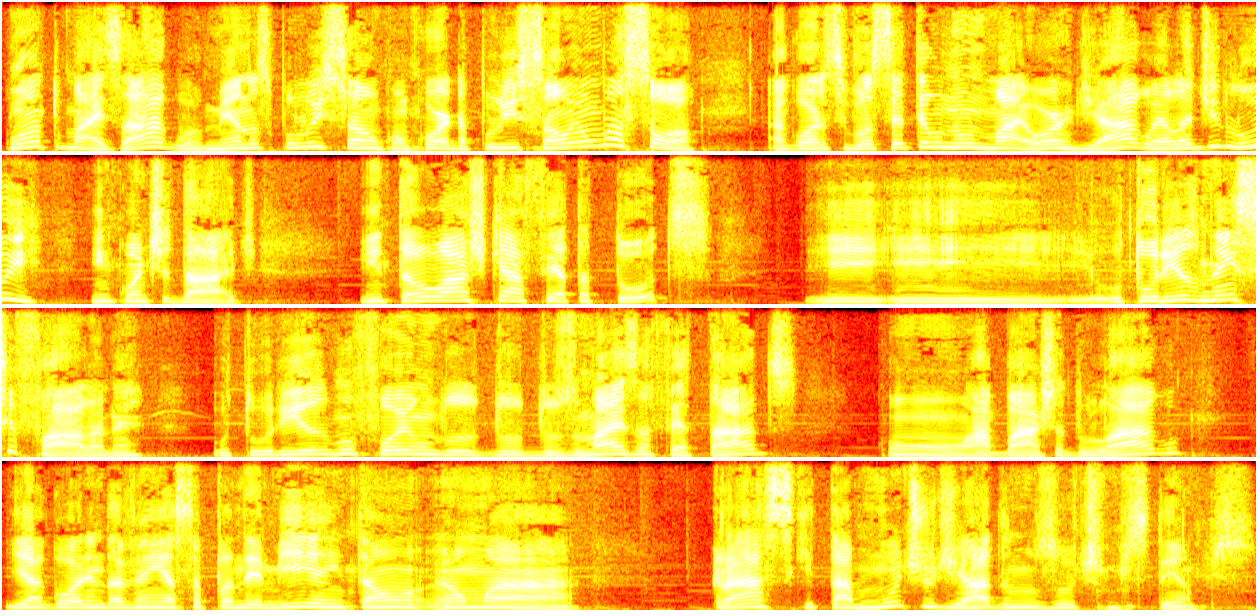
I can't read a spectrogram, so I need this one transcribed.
Quanto mais água, menos poluição, concorda? A poluição é uma só. Agora, se você tem um número maior de água, ela dilui em quantidade. Então, eu acho que afeta todos e, e, o turismo nem se fala, né? O turismo foi um do, do, dos mais afetados com a baixa do lago e agora ainda vem essa pandemia, então é uma classe que está muito judiada nos últimos tempos.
